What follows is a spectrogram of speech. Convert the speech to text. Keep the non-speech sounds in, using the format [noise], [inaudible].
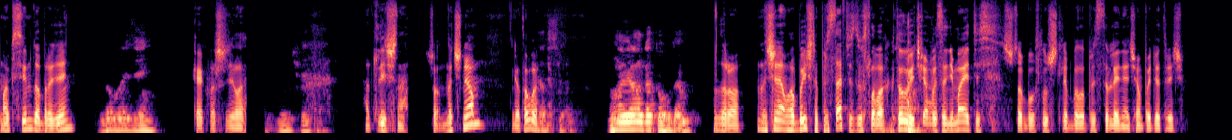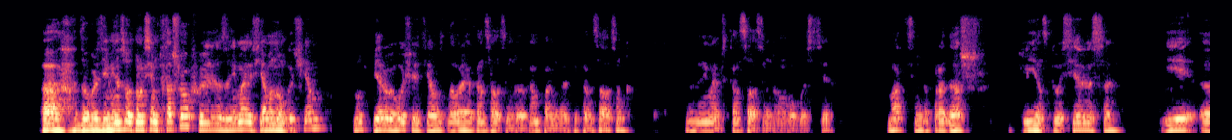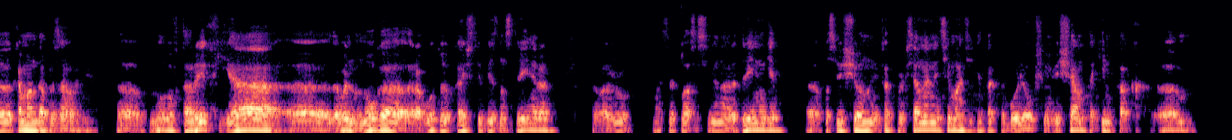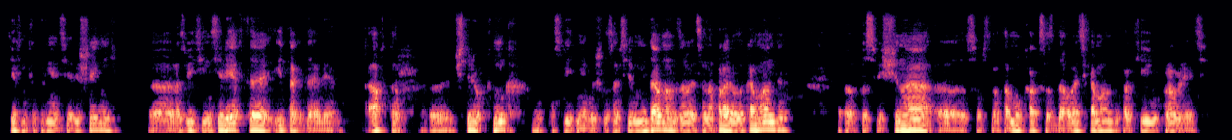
Максим, добрый день. Добрый день. Как ваши дела? Замечательно. Отлично. Что, начнем? Готовы? Ну, наверное, готов, да. Здорово. Начнем обычно. Представьте в двух словах, кто вы и чем вы занимаетесь, чтобы у слушателей было представление, о чем пойдет речь. А, Добрый день. Меня зовут Максим Ткашов, и занимаюсь я много чем. Ну, в первую очередь я возглавляю консалтинговую компанию RP Consulting. Мы занимаемся консалтингом в области маркетинга, продаж, клиентского сервиса и э, командообразования. Э, ну, во-вторых, я э, довольно много работаю в качестве бизнес-тренера, провожу мастер-классы, семинары, тренинги, э, посвященные как профессиональной тематике, так и более общим вещам, таким как эм, техника принятия решений, э, развитие интеллекта и так далее. Автор э, четырех книг, последняя вышла совсем недавно, называется «На правила команды», э, посвящена, э, собственно, тому, как создавать команду, как ей управлять.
